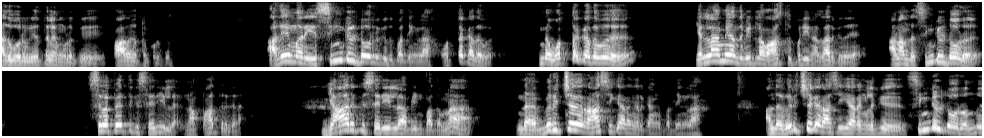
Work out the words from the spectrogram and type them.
அது ஒரு விதத்தில் உங்களுக்கு பாதகத்தை கொடுக்குது. அதே மாதிரி சிங்கிள் டோர் இருக்குது பார்த்தீங்களா ஒத்த கதவு. இந்த ஒத்த கதவு எல்லாமே அந்த வீட்டில் வாஸ்துப்படி நல்லா இருக்குது. ஆனால் அந்த சிங்கிள் டோரு சில பேர்த்துக்கு சரியில்லை. நான் பார்த்துருக்குறேன். யாருக்கு சரியில்லை அப்படின்னு பார்த்தோம்னா இந்த விருச்சக ராசிக்காரங்க இருக்காங்க பார்த்தீங்களா? அந்த விருச்சக ராசிக்காரங்களுக்கு சிங்கிள் டோர் வந்து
